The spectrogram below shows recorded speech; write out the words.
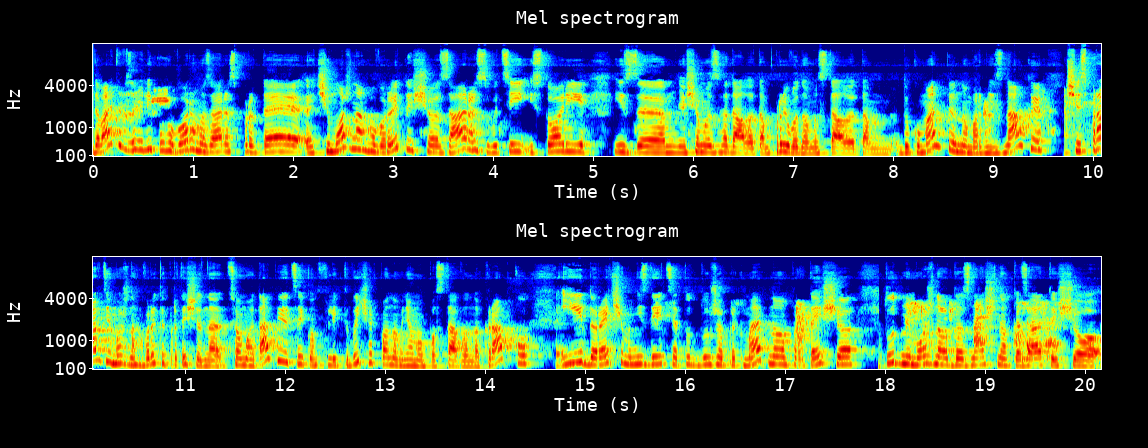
Давайте взагалі поговоримо зараз про те чи можна говорити, що зараз в цій історії із е, що ми згадали там приводами стали там документи, номерні знаки. Чи справді можна говорити про те, що на цьому етапі цей конфлікт вичерпано, в ньому поставлено крапку? І до речі, мені здається, тут дуже прикметно про те, що тут не можна однозначно казати, що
